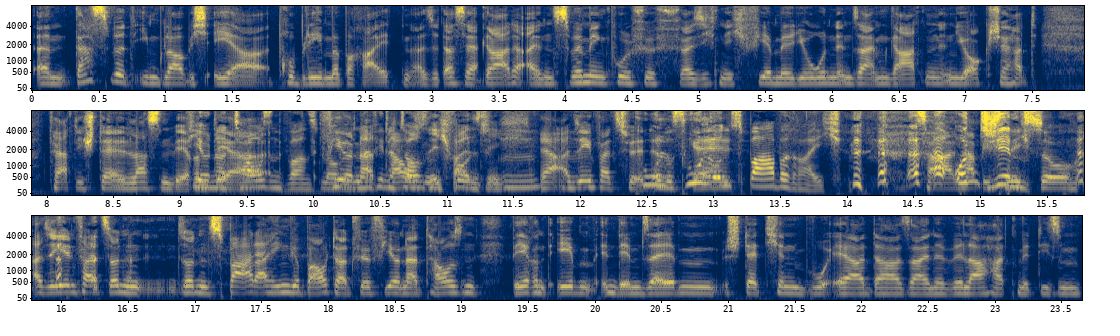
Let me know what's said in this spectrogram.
Ähm, das wird ihm, glaube ich, eher Probleme bereiten. Also, dass er gerade einen Swimmingpool für, weiß ich nicht, vier Millionen in seinem Garten in Yorkshire hat fertigstellen lassen, während 400.000 waren es, glaube ich. 400.000, ne? ich weiß nicht. Mhm. Ja, also jedenfalls für Pool, irres Pool Geld. und Spa-Bereich. Zahlen habe ich nicht so. Also jedenfalls so ein, so ein Spa dahin gebaut hat für 400.000, während eben in demselben Städtchen, wo er da seine Villa hat mit diesem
